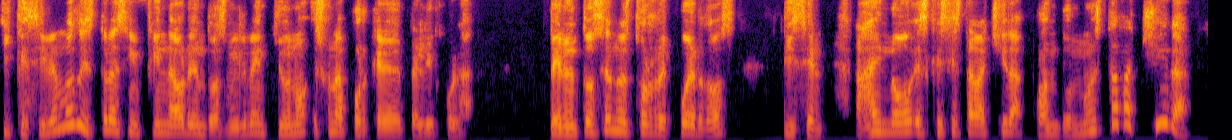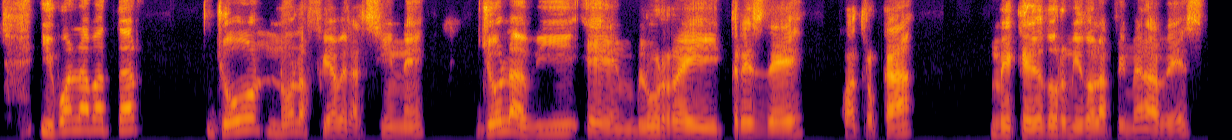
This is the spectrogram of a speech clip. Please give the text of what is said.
Y que si vemos la historia sin fin ahora en 2021, es una porquería de película. Pero entonces nuestros recuerdos dicen, ay, no, es que sí estaba chida, cuando no estaba chida. Igual Avatar, yo no la fui a ver al cine, yo la vi en Blu-ray 3D, 4K, me quedé dormido la primera vez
